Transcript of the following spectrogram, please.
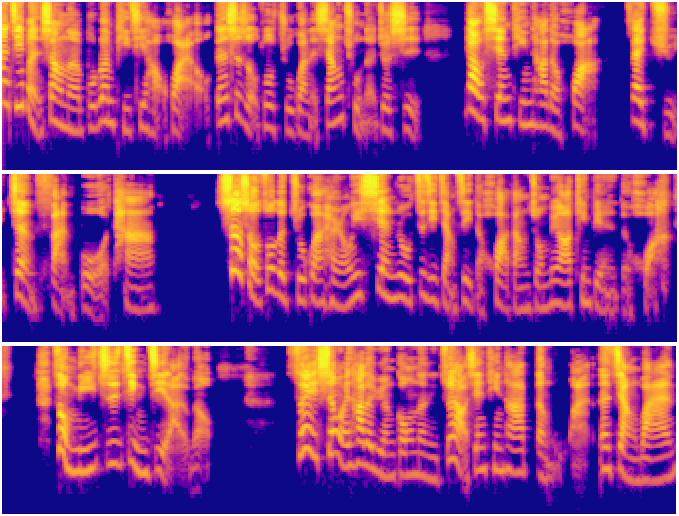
但基本上呢，不论脾气好坏哦，跟射手座主管的相处呢，就是要先听他的话，再举证反驳他。射手座的主管很容易陷入自己讲自己的话当中，没有要听别人的话，这种迷之境界啊，有没有？所以，身为他的员工呢，你最好先听他等完，那、讲完，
